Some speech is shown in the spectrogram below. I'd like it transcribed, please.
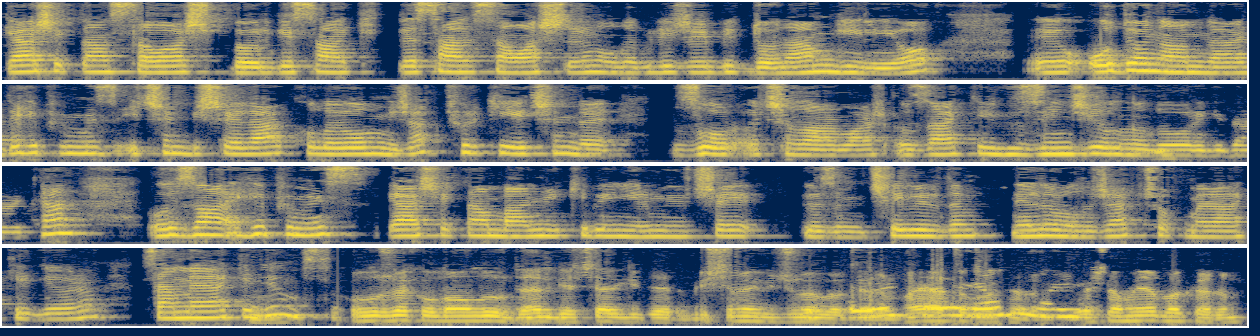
Gerçekten savaş, bölgesel, kitlesel savaşların olabileceği bir dönem geliyor. E, o dönemlerde hepimiz için bir şeyler kolay olmayacak. Türkiye için de zor açılar var. Özellikle 100. yılına doğru giderken. O yüzden hepimiz gerçekten ben de 2023'e gözümü çevirdim. Neler olacak çok merak ediyorum. Sen merak ediyor musun? Olacak olan olur der geçer giderim. İşime gücüme bakarım. Evet, hayata bakarım. Yaşamaya bakarım.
